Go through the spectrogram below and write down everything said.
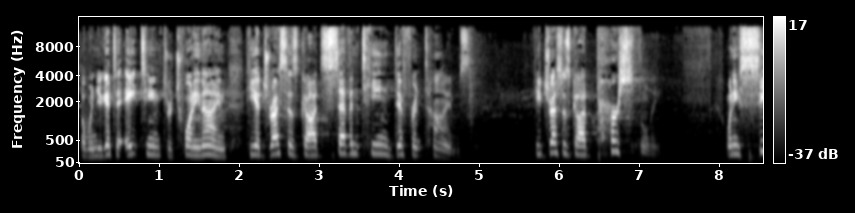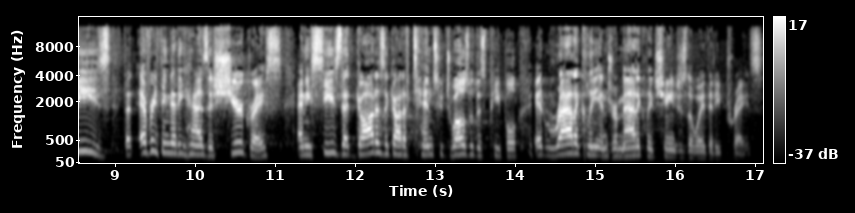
But when you get to 18 through 29, he addresses God 17 different times. He addresses God personally. When he sees that everything that he has is sheer grace, and he sees that God is a God of tents who dwells with his people, it radically and dramatically changes the way that he prays.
